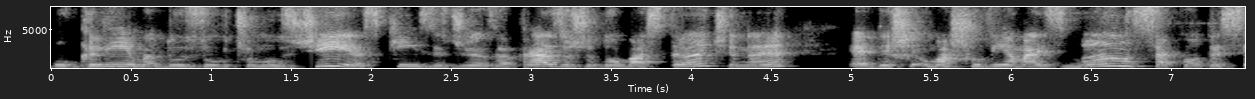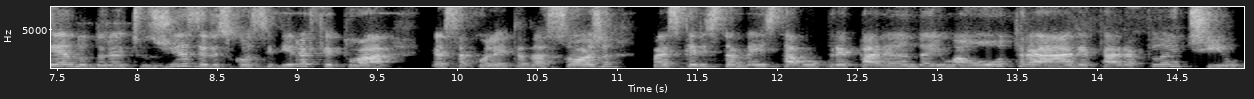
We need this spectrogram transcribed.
o clima dos últimos dias, 15 dias atrás, ajudou bastante, né? é, uma chuvinha mais mansa acontecendo durante os dias, eles conseguiram efetuar essa colheita da soja, mas que eles também estavam preparando aí uma outra área para plantio.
